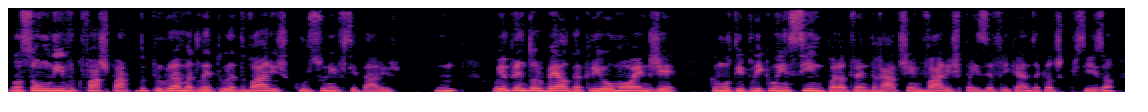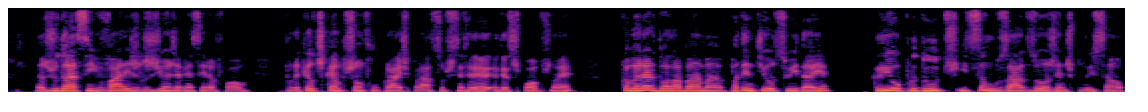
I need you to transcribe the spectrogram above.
lançou um livro que faz parte do programa de leitura de vários cursos universitários. Hum? O empreendedor belga criou uma ONG que multiplica o ensino para o treino de ratos em vários países africanos, aqueles que precisam, ajuda assim várias regiões a vencer a fome, porque aqueles campos são fulcrais para a subsistência desses povos, não é? O cabeleireiro do Alabama patenteou a sua ideia, criou produtos e são usados hoje em despoluição.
